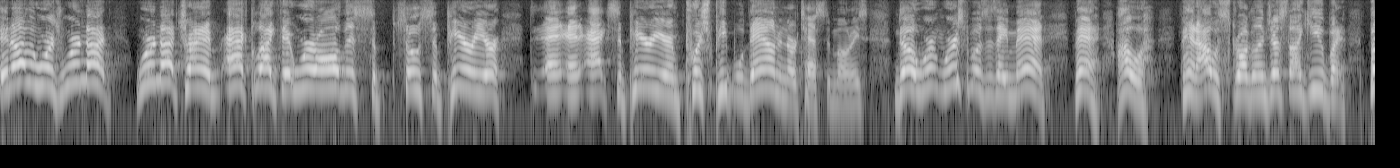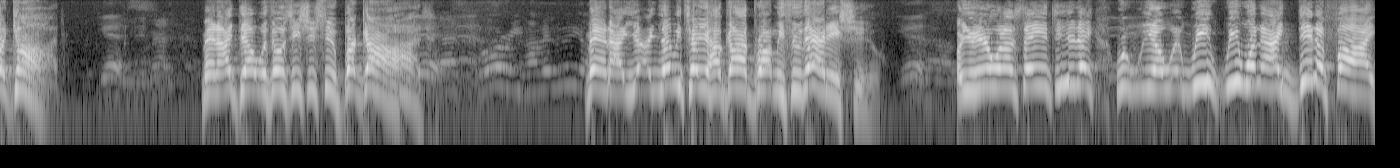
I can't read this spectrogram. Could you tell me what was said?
In other words, we're not, we're not trying to act like that we're all this so superior and, and, act superior and push people down in our testimonies. No, we're, we're supposed to say, man, man, I was, man, I was struggling just like you, but, but God. Yes. Man, I dealt with those issues too, but God. Yes. Man, I, let me tell you how God brought me through that issue. Are you hearing what I'm saying to you today? We, you know, we, we want to identify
